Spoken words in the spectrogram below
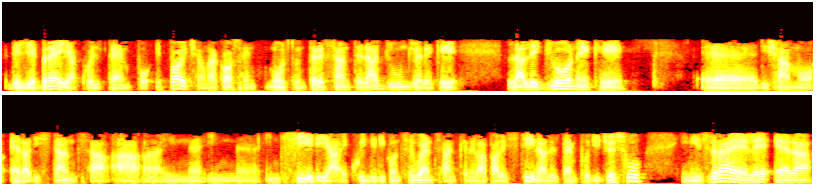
degli ebrei a quel tempo. E poi c'è una cosa molto interessante da aggiungere che la legione che eh, diciamo, era a distanza a, a, in, in, in, Siria e quindi di conseguenza anche nella Palestina del tempo di Gesù, in Israele, era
